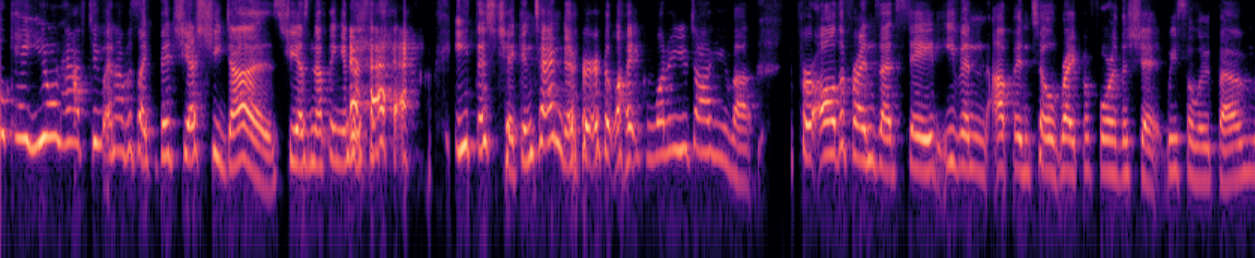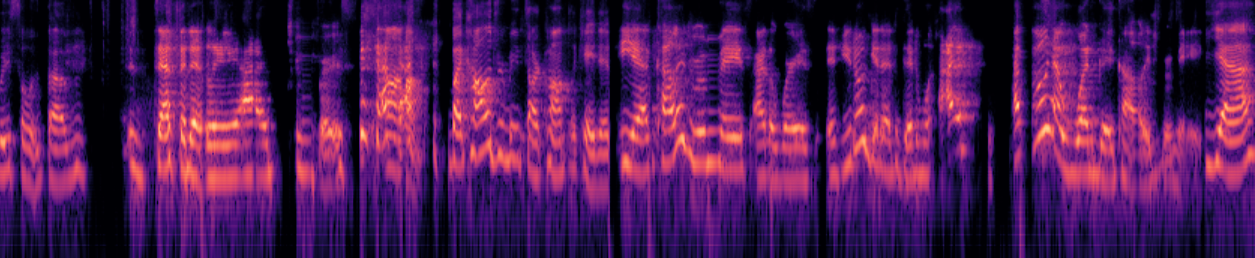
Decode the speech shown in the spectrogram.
"Okay, you don't have to," and I was like, "Bitch, yes, she does. She has nothing in her. eat this chicken tender. like, what are you talking about?" For all the friends that stayed, even up until right before the shit, we salute them. We salute them. Definitely, I troopers. um, but college roommates are complicated. Yeah, college roommates are the worst. If you don't get a good one, I I've only had one good college roommate. Yeah,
